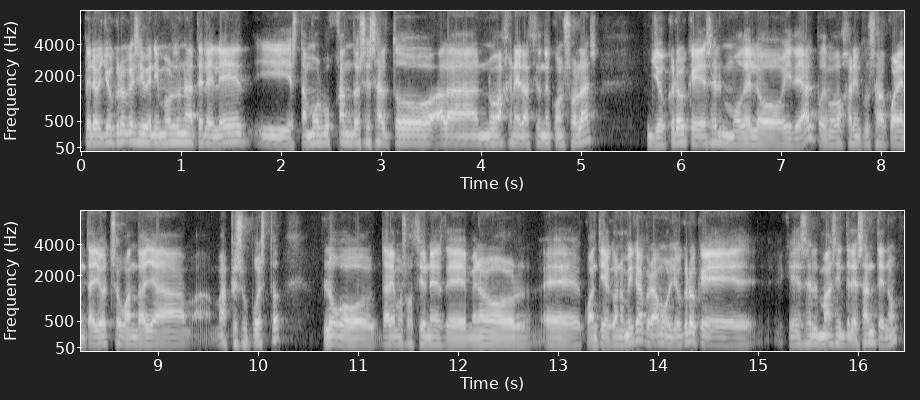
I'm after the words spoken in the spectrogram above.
pero yo creo que si venimos de una tele LED y estamos buscando ese salto a la nueva generación de consolas, yo creo que es el modelo ideal. Podemos bajar incluso a 48 cuando haya más presupuesto. Luego daremos opciones de menor eh, cuantía económica, pero vamos, yo creo que, es el más interesante, ¿no?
